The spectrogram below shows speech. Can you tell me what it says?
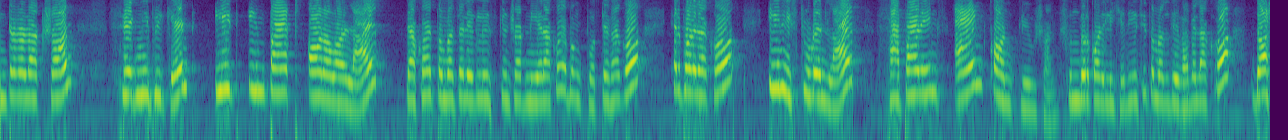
introduction significant it impacts on our life দেখো, তোমরা চাইলে এগুলো স্ক্রিনশট নিয়ে রাখো এবং পড়তে থাকো। এরপরে দেখো in student life sufferings and conclusion সুন্দর করে লিখে দিয়েছি, তোমরা যদি এভাবে লেখো, দশ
